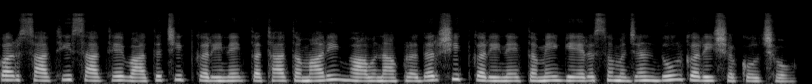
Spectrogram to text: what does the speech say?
પર સાથી સાથે વાતચીત કરીને તથા તમારી ભાવના પ્રદર્શિત કરીને તમે ગેરસમજણ દૂર કરી શકો છો.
